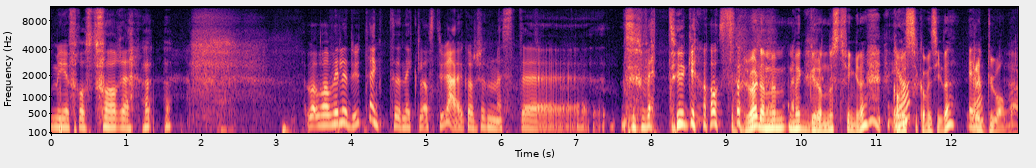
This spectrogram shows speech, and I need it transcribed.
mye frostfare? Hva, hva ville du tenkt, Niklas? Du er jo kanskje den mest uh, vettuge av oss. Du er den med, med grønnest fingre, kan, Ja. vi, kan vi si det? Ja. Eller du, Anne.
